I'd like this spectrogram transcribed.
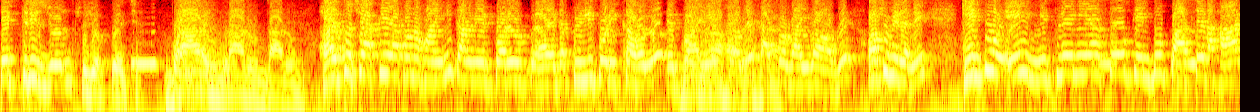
তেত্রিশ জন সুযোগ পেয়েছে। দারুণ দারুণ দারুণ হয়তো চাকরি এখনও হয়নি কারণ এরপরেও এটা প্রিলি পরীক্ষা হলো এরপর হবে হ্যাঁ। তারপর ভাইভা হবে। অসুবিধা নেই। কিন্তু এই মিসলেনিয়াসেও কিন্তু পাশের হার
